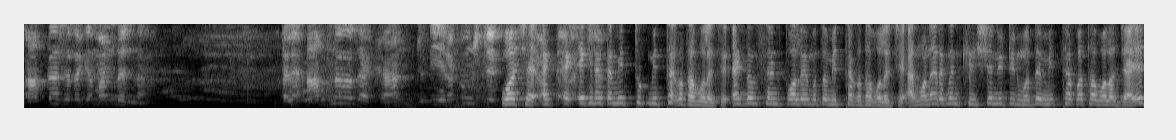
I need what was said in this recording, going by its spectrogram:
আপনারা সেটাকে মানবেন না। তাহলে আপনারা দেখান যদি এরকম ও আচ্ছা এক- এক- এখানে একটা মিথ্যুক মিথ্যা কথা বলেছে। একদম সেন্ট পলের মতো মিথ্যা কথা বলেছে। আর মনে রাখবেন খ্রিশ্চানিটির মধ্যে মিথ্যা কথা বলা যায়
